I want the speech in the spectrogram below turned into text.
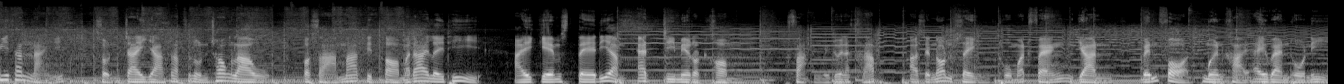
พี่ๆท่านไหน สนใจอยากสนับสนุนช่องเรา ก็สามารถติดต่อมาได้เลยที่ igamestadium at gmail.com ฝากไว้ด้วยนะครับ อาร์เซนอลเซ็งโทมัสแฟงยัน เบนฟอร์ดเหมือนขายไอแวนโทนี่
